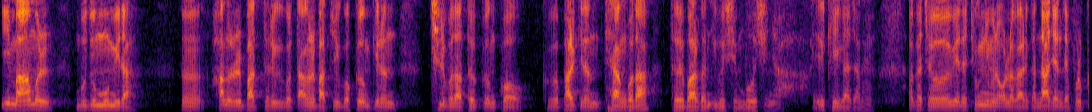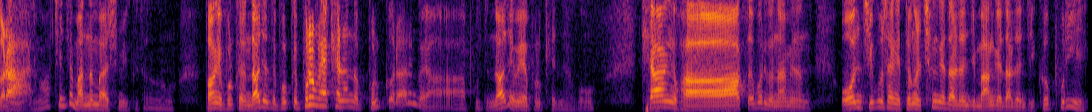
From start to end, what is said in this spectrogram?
이 마음을 무두무미라 어, 하늘을 받들이고 땅을 받들이고 검기는 칠보다 더 끊고 그 밝기는 태양보다 더 밝은 이것이 무엇이냐 이렇게 얘기하잖아요. 아까 저 위에 중림을 올라가니까 낮인데 불 꺼라. 어, 진짜 맞는 말씀이거든. 방에 불 켜는 낮인데 불 켜. 불을 왜 켜놨나? 불 꺼라는 거야. 낮에 왜 불 켰냐고. 태양이 확 떠버리고 나면은 온 지구상에 등을 천 개 달든지 만 개 달든지 그 불이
